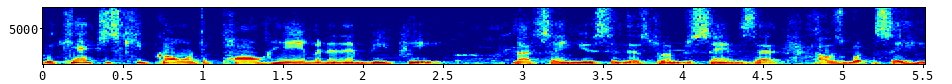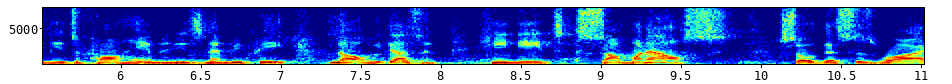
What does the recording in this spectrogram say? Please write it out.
we can't just keep going to Paul Heyman and MVP. I'm not saying you said this, but I'm just saying is that I was about to say he needs a Paul Heyman, he needs an MVP. No, he doesn't. He needs someone else. So this is why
